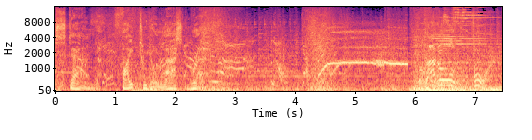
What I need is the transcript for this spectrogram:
Stand. Fight to your last breath. Battle 4.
